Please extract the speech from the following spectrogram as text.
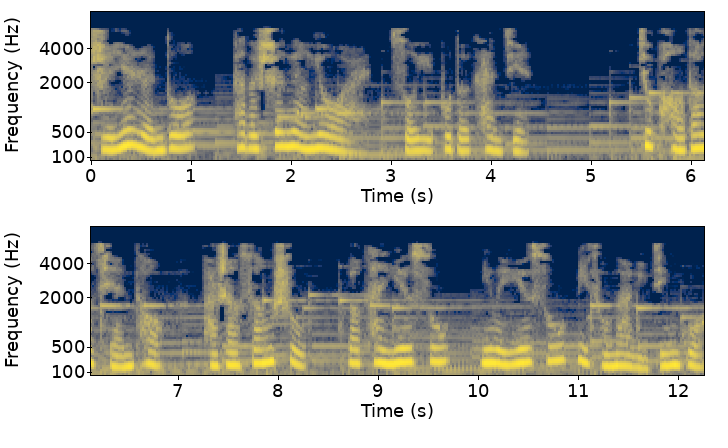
只因人多，他的身量又矮，所以不得看见，就跑到前头，爬上桑树，要看耶稣，因为耶稣必从那里经过。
